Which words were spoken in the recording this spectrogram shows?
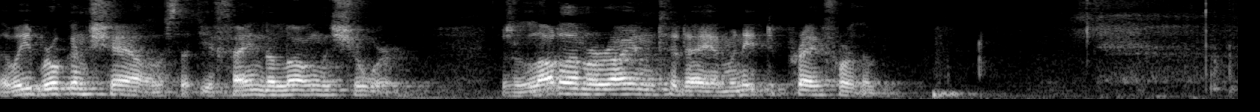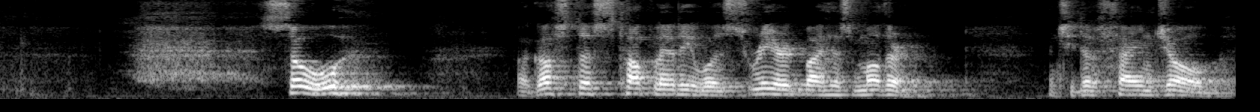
the wee broken shells that you find along the shore. There's a lot of them around today, and we need to pray for them. So, Augustus Toplady was reared by his mother and she did a fine job.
